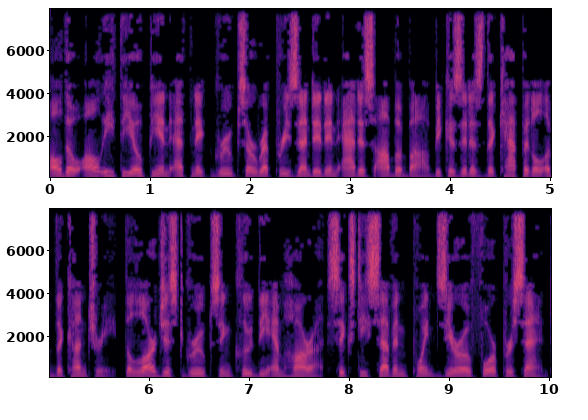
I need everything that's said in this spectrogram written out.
Although all Ethiopian ethnic groups are represented in Addis Ababa because it is the capital of the country, the largest groups include the Amhara 67.04%,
